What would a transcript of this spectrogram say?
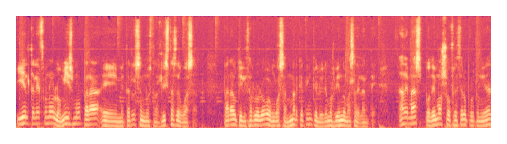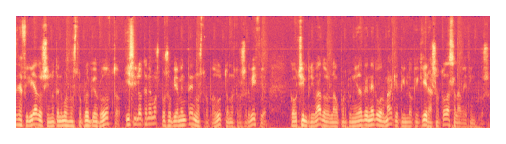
Y el teléfono, lo mismo para eh, meterles en nuestras listas de WhatsApp, para utilizarlo luego en WhatsApp Marketing, que lo iremos viendo más adelante. Además, podemos ofrecer oportunidades de afiliados si no tenemos nuestro propio producto. Y si lo tenemos, pues obviamente nuestro producto, nuestro servicio coaching privado, la oportunidad de network marketing, lo que quieras, o todas a la vez incluso.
